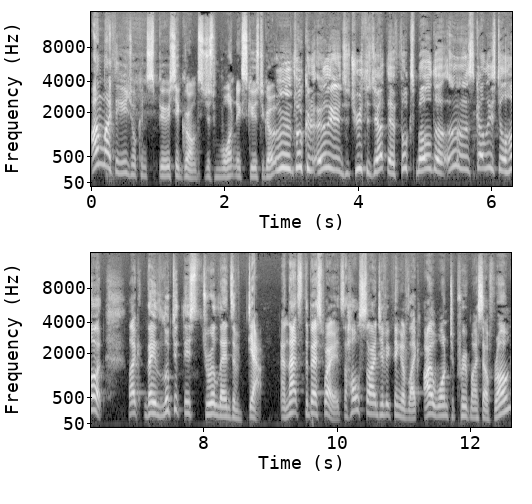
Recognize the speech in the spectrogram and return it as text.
unlike the usual conspiracy gronks who just want an excuse to go, oh, fucking aliens, the truth is out there, Fox Mulder, oh, Scully's still hot. Like, they looked at this through a lens of doubt. And that's the best way. It's the whole scientific thing of like, I want to prove myself wrong.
